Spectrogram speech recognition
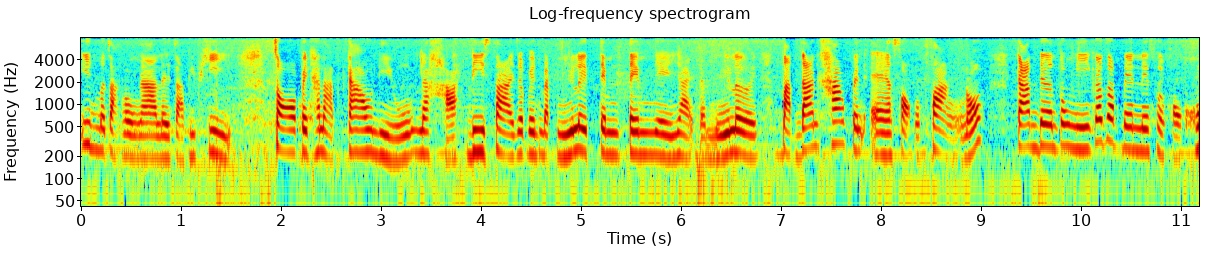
อินมาจากโรงงานเลยจ้ะพี่ๆจอเป็นขนาด 9 นิ้วนะคะ ดีไซน์จะเป็นแบบนี้เลยเต็มๆใหญ่ๆแบบนี้เลย ตัดด้านข้างเป็นแอร์สองฝั่งเนาะการเดินตรงนี้ก็จะเป็นในส่วนของโคร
